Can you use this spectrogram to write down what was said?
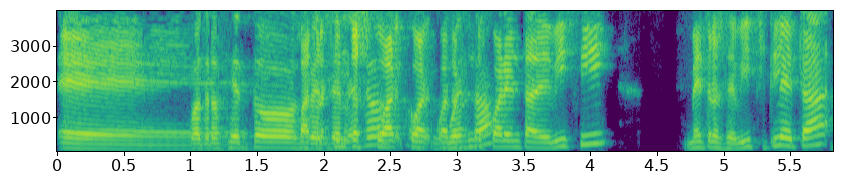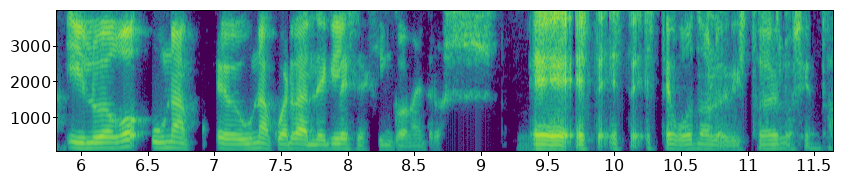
Eh, 420 metros, 400 cua- o cua- 50. 440 de bici, metros de bicicleta y luego una, eh, una cuerda legless de 5 metros. Eh, este, este, este WOD no lo he visto, eh, lo siento.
